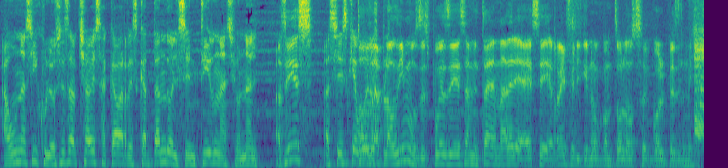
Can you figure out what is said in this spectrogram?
aún así, Julio César Chávez acaba rescatando el sentir nacional. Así es. Así es que Todos bueno. le aplaudimos después de esa mentada de madre a ese referee que no contó los golpes del mexicano.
